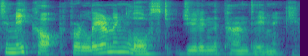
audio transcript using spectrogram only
to make up for learning lost during the pandemic.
